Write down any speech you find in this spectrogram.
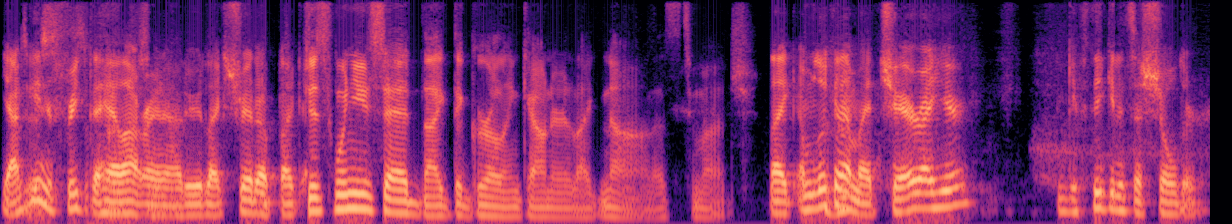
Yeah, I'm just, getting Just freaked the hell out right now, dude. Like straight up, like Just when you said like the girl encounter, like, no, that's too much. like I'm looking at my chair right here. I'm thinking it's a shoulder.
